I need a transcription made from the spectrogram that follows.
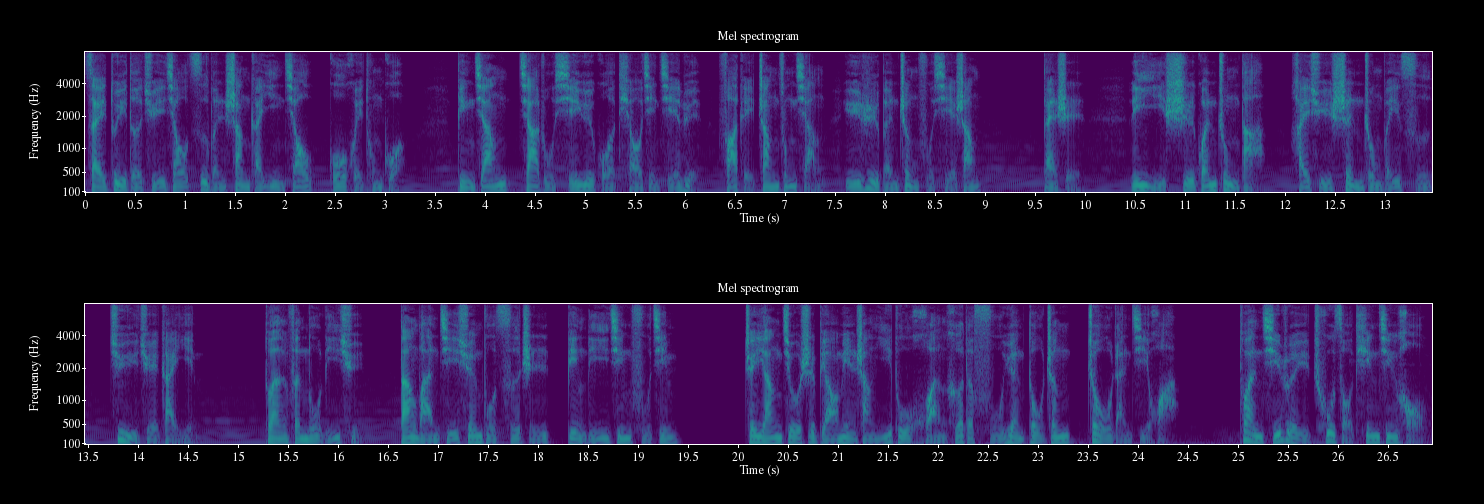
在对德绝交资文上盖印交，国会通过，并将加入协约国条件节略发给张宗祥与日本政府协商。但是，李以事关重大，还需慎重为辞，拒绝盖印。段愤怒离去。当晚即宣布辞职，并离京赴京，这样就使表面上一度缓和的府院斗争骤然激化。段祺瑞出走天津后，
